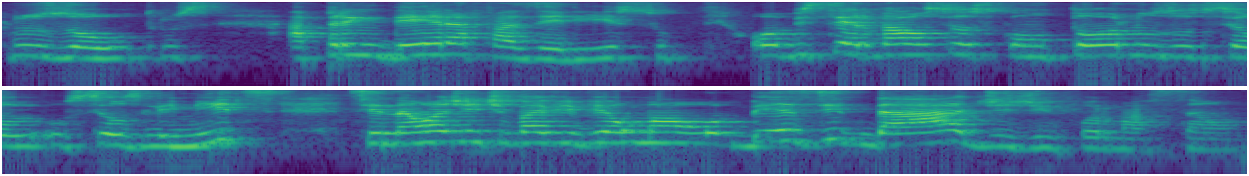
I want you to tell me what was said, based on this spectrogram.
para os outros, aprender a fazer isso, observar os seus contornos, os, seu, os seus limites, senão a gente vai viver uma obesidade de informação,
